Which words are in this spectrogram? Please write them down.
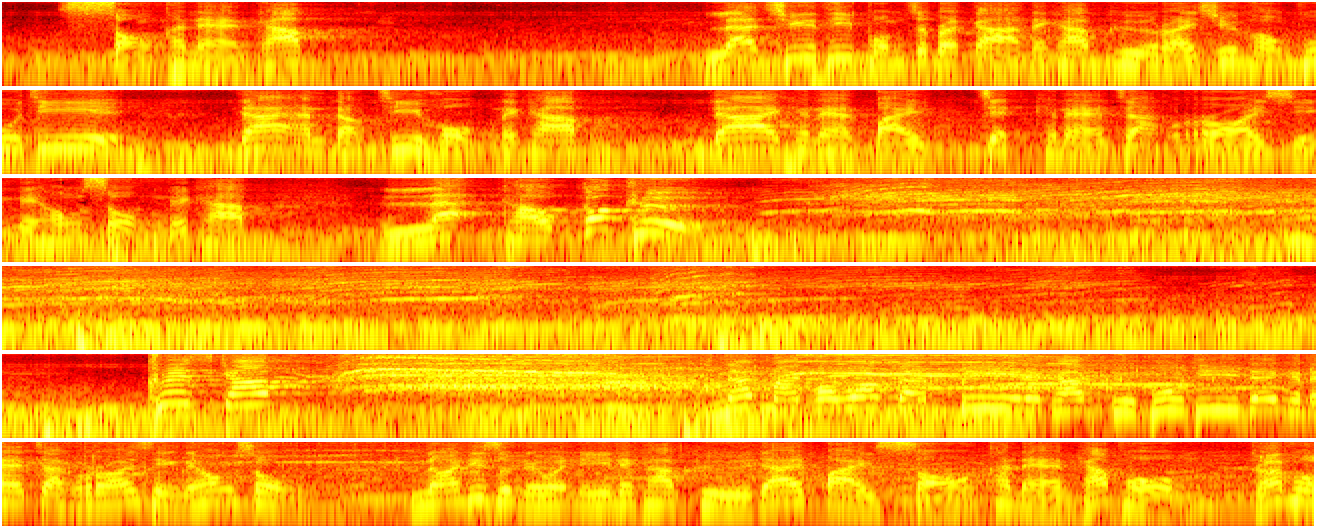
2 คะแนนครับ และชื่อที่ผมจะประกาศนะครับ คือรายชื่อของผู้ที่ได้อันดับที่ 6 นะครับ ได้คะแนนไป 7 คะแนนจากร้อยเสียงในห้องส่งนะครับ และเขาก็คือ คริสครับ นั่นหมายความว่าแบมบี้นะครับคือผู้ที่ได้คะแนนจากร้อยเสียงในห้องส่ง น้อยที่สุดในวันนี้นะครับคือได้ไป 2 คะแนนครับผม ครับผ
